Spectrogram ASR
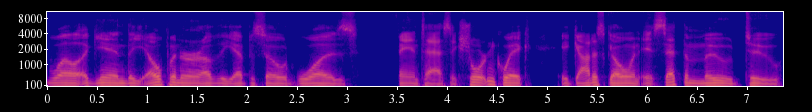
Well, again, the opener of the episode was fantastic, short and quick. It got us going. It set the mood too.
